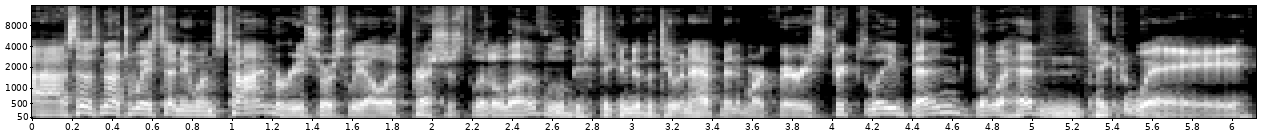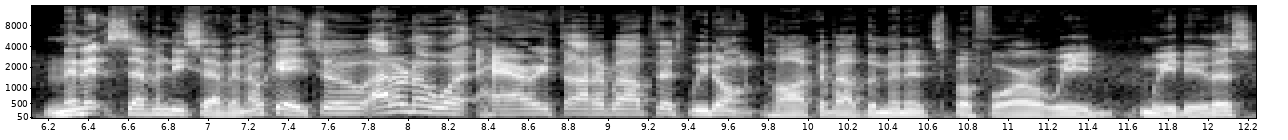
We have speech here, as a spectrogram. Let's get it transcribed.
Uh, so as not to waste anyone's time, a resource we all have precious little of, we'll be sticking to the two and a half minute mark very strictly. Ben, go ahead and take it away. Minute 77. Okay, so I don't know what Harry thought about this. We don't talk about the minutes before we we do this.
